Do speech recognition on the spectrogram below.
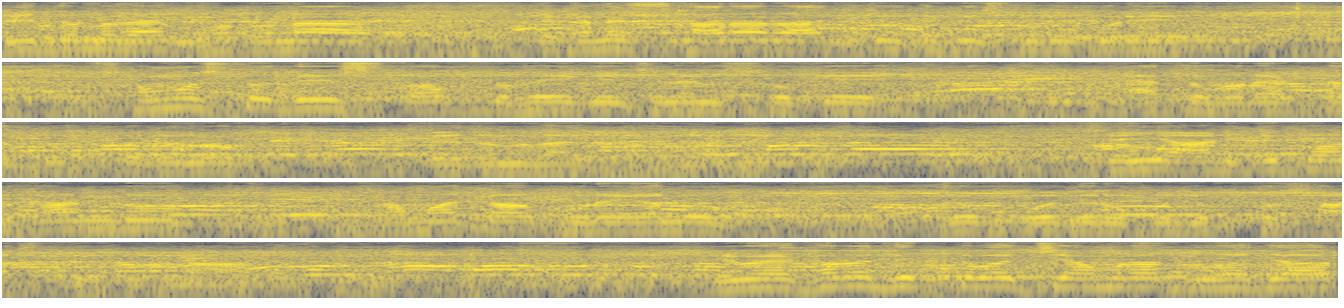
বেদনাদায়ক ঘটনা এখানে সারা রাজ্য থেকে শুরু করে সমস্ত দেশ স্তব্ধ হয়ে গিয়েছিলেন শোকে এত বড় একটা দুঃখজনক, বেদনাদায়ক ঘটনা দেখে। সেই আরজিকর কাণ্ড চাওয়া পড়ে গেল, যোগ্যদের উপযুক্ত শাস্তি হলো না। এবং এখানে দেখতে পাচ্ছি আমরা দু হাজার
